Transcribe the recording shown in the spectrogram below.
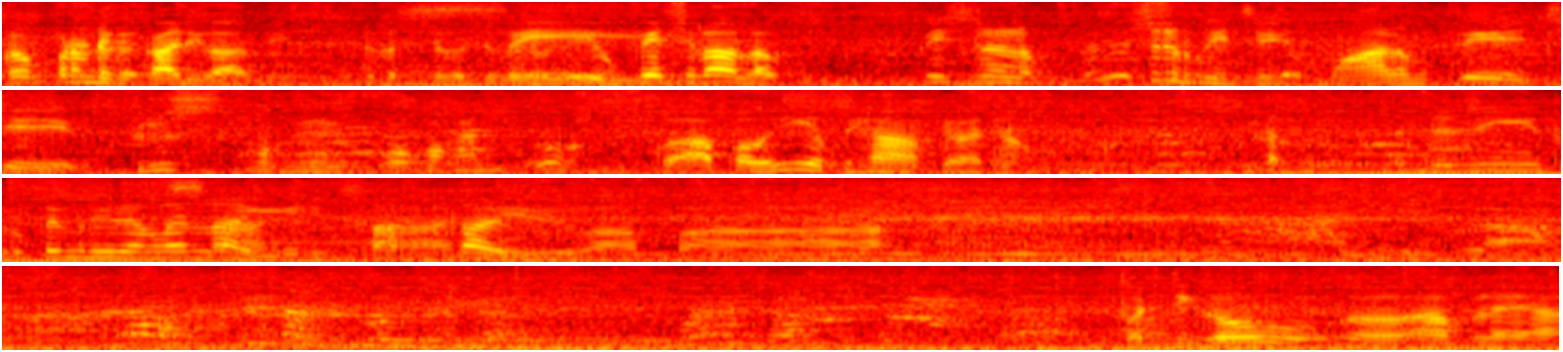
kau pernah deket kali deket deket deket. Wih. iya PC lalap PC dalam Seru PC malam PC Terus makan apa kan? Gak apa? Iya PHP anak ini trupe menilai yang lain lagi. Sakit. Kali Bapak Berarti kau eh, apa lah ya?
